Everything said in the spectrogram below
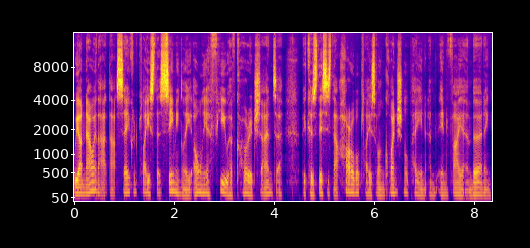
We are now in that, that sacred place that seemingly only a few have courage to enter, because this is that horrible place of unquenchable pain and in fire and burning.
